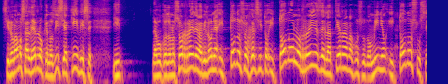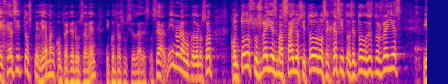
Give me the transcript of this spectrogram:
sino vamos a leer lo que nos dice aquí, dice, y Nabucodonosor, rey de Babilonia, y todo su ejército, y todos los reyes de la tierra bajo su dominio, y todos sus ejércitos peleaban contra Jerusalén y contra sus ciudades. O sea, vino Nabucodonosor con todos sus reyes vasallos y todos los ejércitos de todos estos reyes, y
